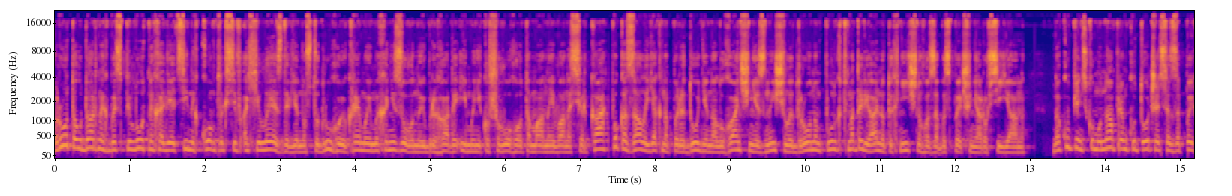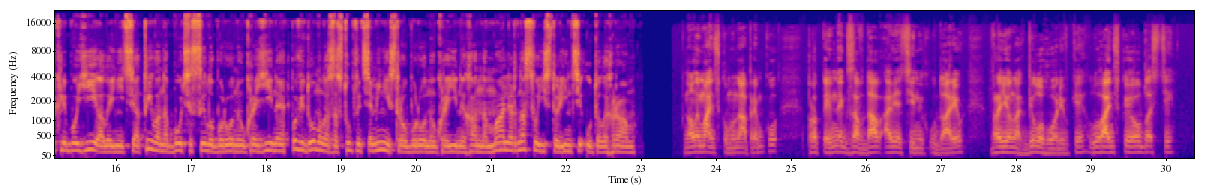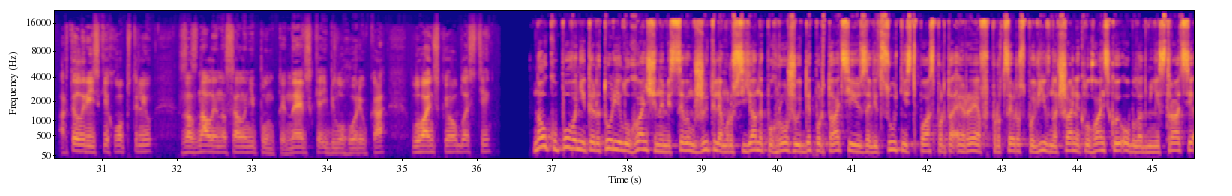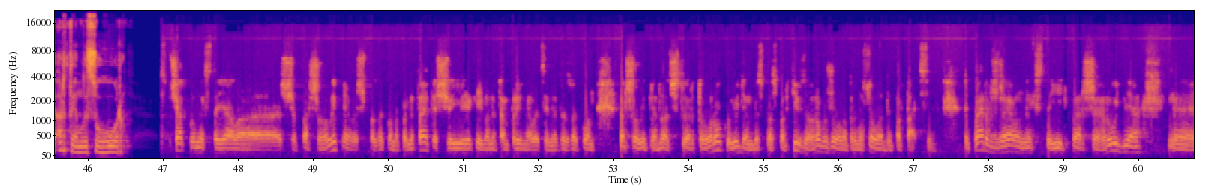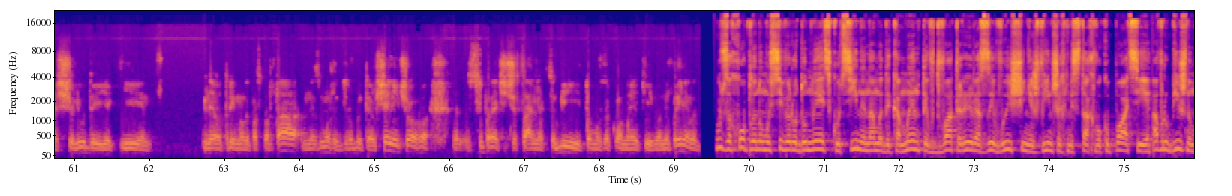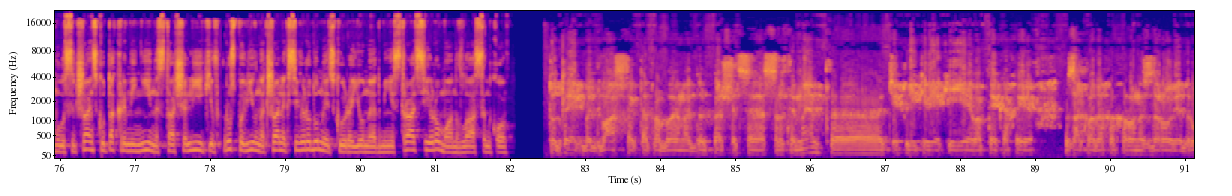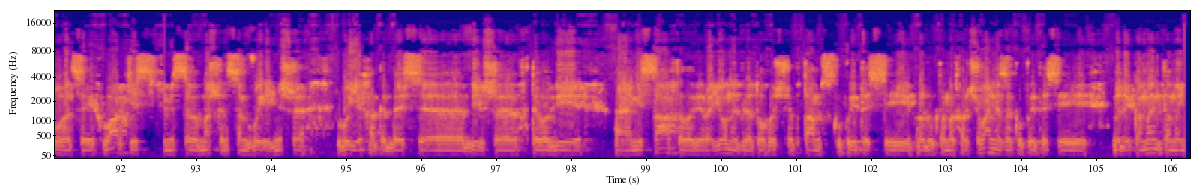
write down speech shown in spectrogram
Рота ударних безпілотних авіаційних комплексів Ахілес 92-ї окремої механізованої бригади імені кошового отамана Івана Сірка показали, як напередодні на Луганщині знищили дроном пункт матеріально-технічного забезпечення росіян. На Куп'янському напрямку точаться запеклі бої, але ініціатива на боці Сил оборони України повідомила заступниця міністра оборони України Ганна Маляр на своїй сторінці у Телеграм. На Лиманському напрямку противник завдав авіаційних ударів в районах Білогорівки Луганської області, артилерійських обстрілів зазнали населені пункти Невське і Білогорівка Луганської області, На окупованій території Луганщини місцевим жителям росіяни погрожують депортацією за відсутність паспорта РФ. Про це розповів начальник Луганської обладміністрації Артем Лисогор. Спочатку у них стояло, що 1 липня, ви ж по закону пам'ятаєте, що який вони там прийняли цей недозакон, 1 липня 24 року людям без паспортів загрожувала примусова депортація. Тепер вже у них стоїть 1 грудня, е, що люди, які не отримали паспорта, не зможуть зробити взагалі нічого, е, суперечачи самі собі і тому закону, який вони прийняли. У захопленому Сєвєродонецьку ціни на медикаменти в 2-3 рази вищі, ніж в інших містах в окупації, а в Рубіжному, Лисичанську та Креміні нестача ліків, розповів начальник Сєвєродонецької районної адміністрації Роман Власенко. Тут якби два аспекти проблеми. Перше це асортимент е, тих ліків, які є в аптеках і в закладах охорони здоров'я. Друге це їх вартість. Місцевим мешканцям вигідніше виїхати десь е, більше в тилові міста, в тилові райони для того, щоб там скупитися і продуктами харчування, закупитися і медикаментами.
